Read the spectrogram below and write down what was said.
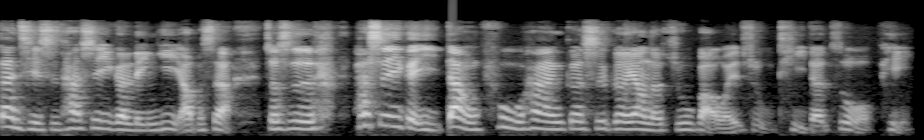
但其实它是一个灵异啊，不是啊，就是 它是一个以当铺和各式各样的珠宝为主题的作品。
